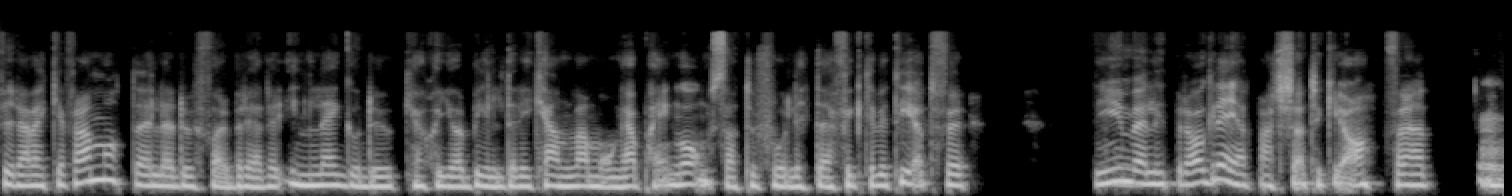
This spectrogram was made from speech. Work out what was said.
fyra veckor framåt eller du förbereder inlägg och du kanske gör bilder i Canva många på en gång så att du får lite effektivitet. För det är ju en Mm. väldigt bra grej att batcha tycker jag. För att Mm.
